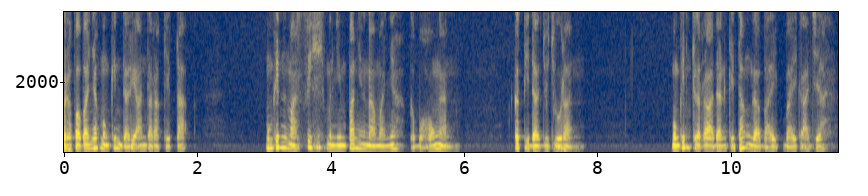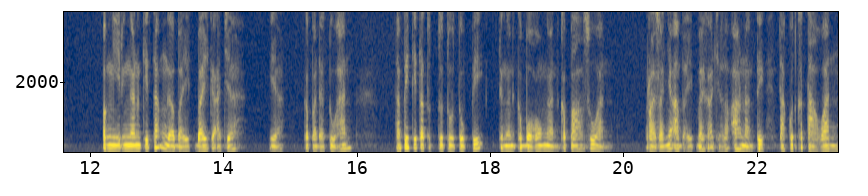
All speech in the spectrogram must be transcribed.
Berapa banyak mungkin dari antara kita mungkin masih menyimpan yang namanya kebohongan, ketidakjujuran. Mungkin keadaan kita nggak baik-baik aja, pengiringan kita nggak baik-baik aja ya kepada Tuhan, tapi kita tutup-tutupi dengan kebohongan, kepalsuan. Rasanya ah baik-baik aja lah, ah nanti takut ketahuan,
